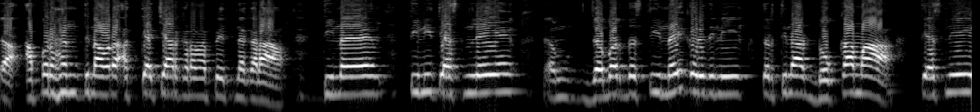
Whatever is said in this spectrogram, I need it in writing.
अपहरण तिनावर अत्याचार करायला प्रयत्न करा. तिने तिने त्यासले जबरदस्ती नाही करी तिने तर तिना डोकामा त्यासने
